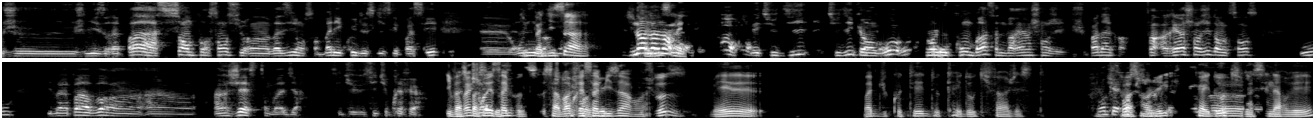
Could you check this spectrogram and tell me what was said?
je, je miserais pas à 100% sur un vas-y, on s'en bat les couilles de ce qui s'est passé. euh, on y pas va. dit ça. Non, non, dit non, ça. mais, non, mais tu dis, tu dis qu'en gros, dans le combat, ça ne va rien changer. Je suis pas d'accord. Enfin, rien changer dans le sens où il va pas avoir un, un, un geste, on va dire, si tu, si tu préfères. Il va Ouais, se passer ça- Ça va trouverais ça bizarre, quelque ouais. chose, mais pas du côté de Kaido qui fait un geste. Ça va changer Kaido euh, qui va s'énerver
